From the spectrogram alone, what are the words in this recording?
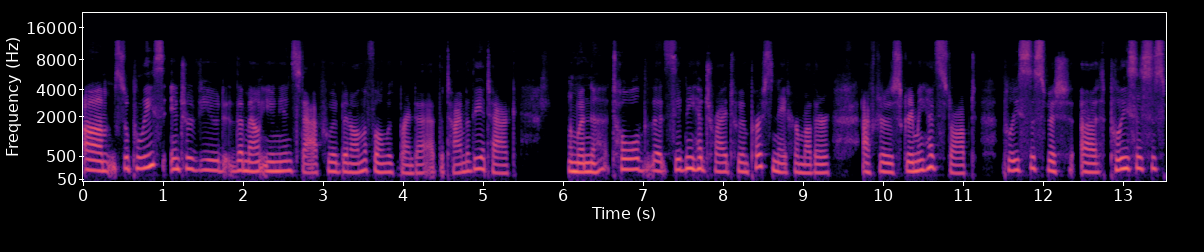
Um, so police interviewed the Mount Union staff who had been on the phone with Brenda at the time of the attack. And when told that Sydney had tried to impersonate her mother after the screaming had stopped, police suspicion uh, police's sus-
